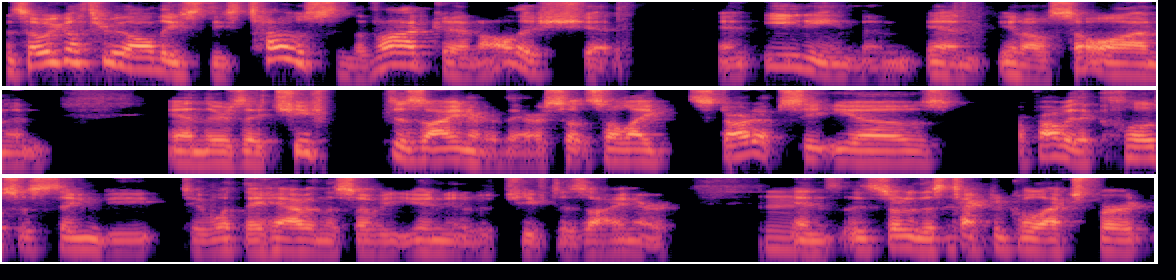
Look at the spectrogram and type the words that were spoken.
And so we go through all these these toasts and the vodka and all this shit and eating and and you know so on and and there's a chief designer there. So so like startup CEOs are probably the closest thing to to what they have in the Soviet Union, a chief designer mm. and it's sort of this technical expert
